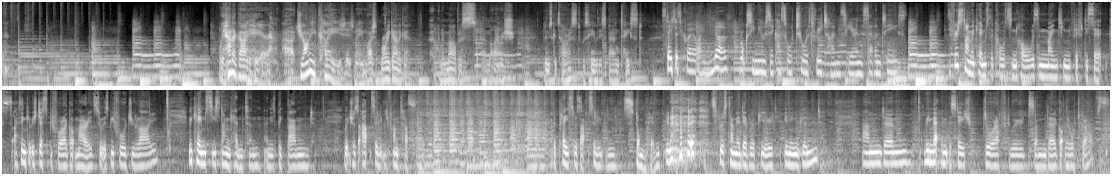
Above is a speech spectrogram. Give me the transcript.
We had a guy here, uh, Johnny Clay's his name was. Rory Gallagher, a marvellous um, Irish blues guitarist, was here with his band Taste. Status Quo, I love. Roxy Music, I saw two or three times here in the 70s. The first time I came to the Colston Hall was in 1956. I think it was just before I got married, so it was before July. We came to see Stan Kenton and his big band, which was absolutely fantastic the place was absolutely stomping. You know, it's the first time they'd ever appeared in England, and um, we met them at the stage door afterwards and uh, got their autographs.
